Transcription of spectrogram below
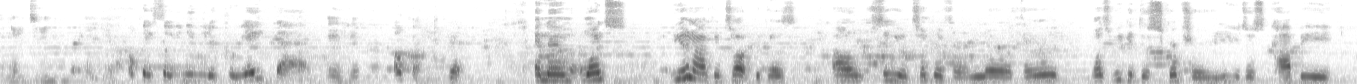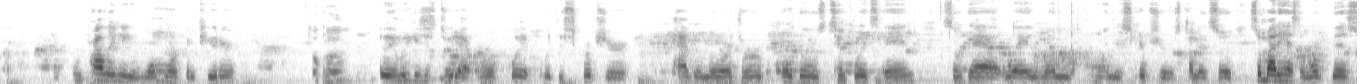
the 19. Okay, so you need me to create that. Mhm. Okay. And then once you and I can talk because I'll send you a template for a lower third. Once we get the scripture, we can just copy. We probably need one more computer, Okay. And we can just do that real quick with the scripture. Have the lower third pull those templates in, so that way when when the scripture is coming, so somebody has to work this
